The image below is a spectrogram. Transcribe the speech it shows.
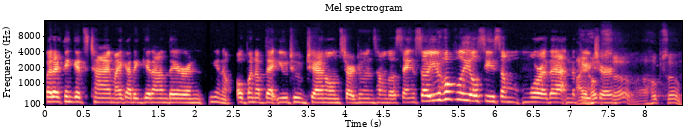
but i think it's time i got to get on there and you know open up that youtube channel and start doing some of those things. So you hopefully you'll see some more of that in the future i hope so. I hope so.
